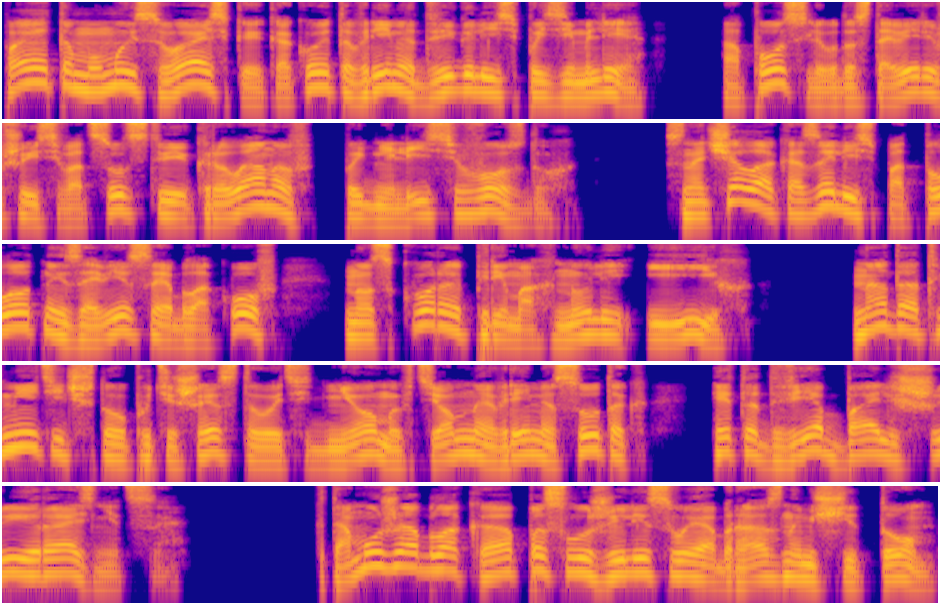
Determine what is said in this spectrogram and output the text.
Поэтому мы с Васькой какое-то время двигались по земле, а после, удостоверившись в отсутствии крыланов, поднялись в воздух. Сначала оказались под плотной завесой облаков, но скоро перемахнули и их. Надо отметить, что путешествовать днем и в темное время суток — это две большие разницы. К тому же облака послужили своеобразным щитом.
